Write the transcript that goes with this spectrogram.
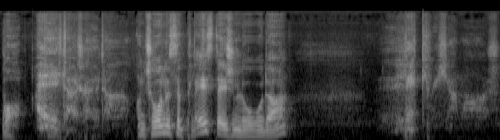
Boah, alter Schalter. Und schon ist das Playstation-Logo da. Leck mich am Arsch.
